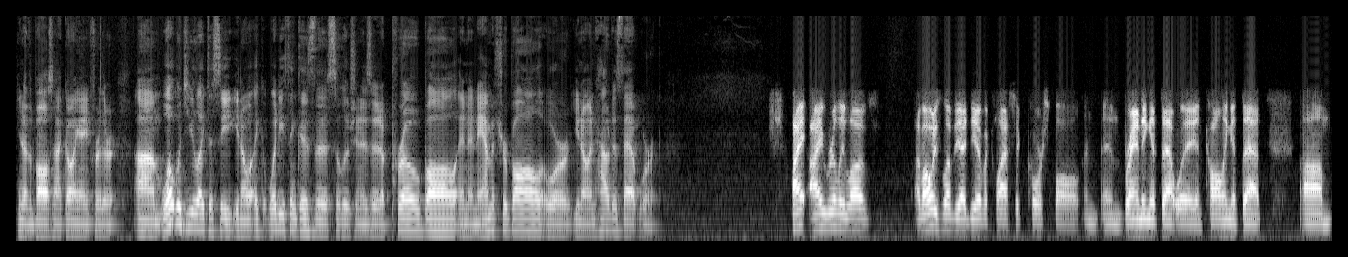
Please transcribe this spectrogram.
you know the ball's not going any further. Um, what would you like to see? You know, like what do you think is the solution? Is it a pro ball and an amateur ball, or you know, and how does that work? I I really love I've always loved the idea of a classic course ball and, and branding it that way and calling it that. Um,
